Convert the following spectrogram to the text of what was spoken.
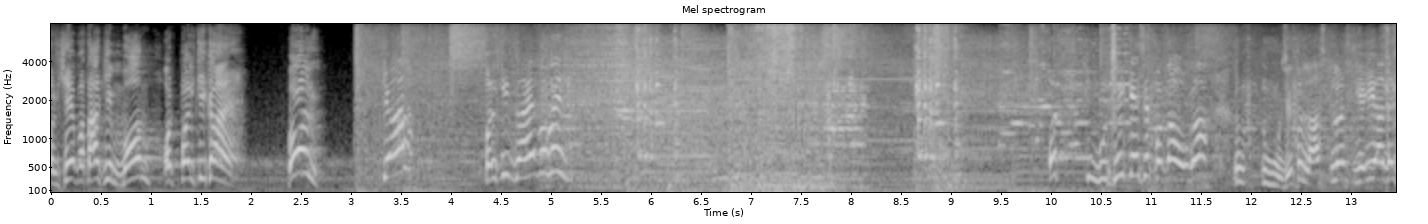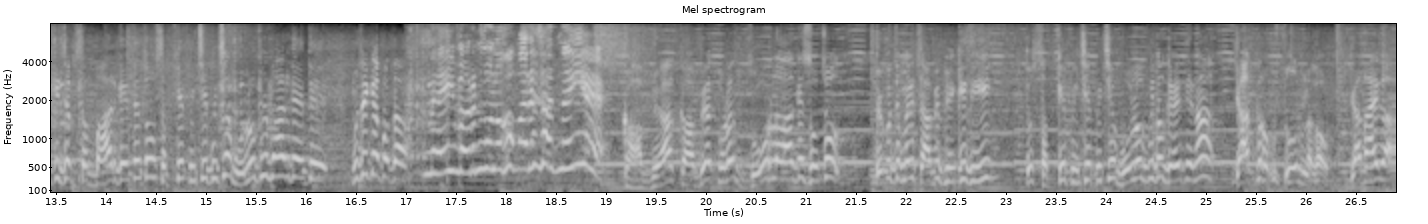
और ये बता कि मॉम और पलकी कहाँ है। बोल। क्या? पलकी गायब हो गई? मुझे कैसे पता होगा? मुझे तो लास्ट लास्ट यही याद है कि जब सब बाहर गए थे तो सबके पीछे पीछे वो लोग भी बाहर गए थे। मुझे क्या पता? नहीं वरुण वो लोग हमारे साथ नहीं है। काव्या काव्या थोड़ा ज़ोर लगा के सोचो। देखो जब मैंने चाबी फेंकी थी तो सबके पीछे पीछे वो लोग भी तो गए थे ना। याद करो ज़ोर लगाओ। याद आएगा?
